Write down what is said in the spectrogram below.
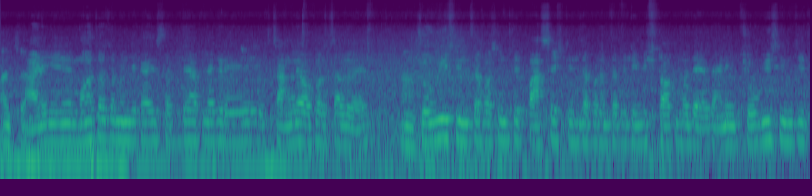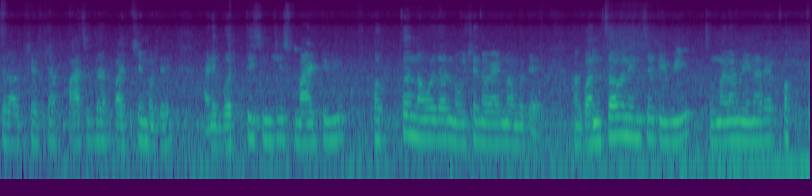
अच्छा. आणि महत्वाचं म्हणजे काय सध्या आपल्याकडे चांगल्या ऑफर चालू हां. आहेत चोवीस इंचापासून ते पासष्ट इंचापर्यंत टी व्ही स्टॉकमध्ये आहेत आणि चोवीस इंची तर अक्षरशः पाच हजार पाचशेमध्ये आणि बत्तीस इंची स्मार्ट टी व्ही फक्त नऊ हजार नऊशे नव्याण्णवमध्ये आहे. पंचावन्न इंच टी व्ही तुम्हाला मिळणार आहे फक्त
